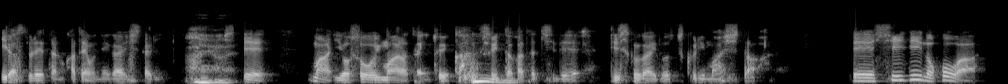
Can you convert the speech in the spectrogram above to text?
イラストレーターの方にお願いしたりはいはいし。て、まあ、装いも新たにというか、うんそういった形でディスクガイドを作りました。で、CD の方は、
